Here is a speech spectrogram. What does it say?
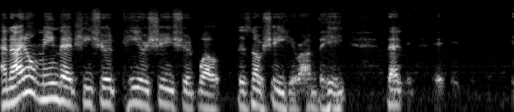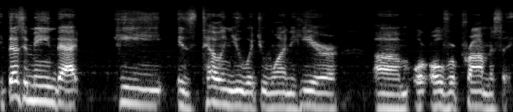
And I don't mean that he should, he or she should. Well, there's no she here. I'm the he. That it, doesn't mean that he is telling you what you want to hear um, or over promising.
